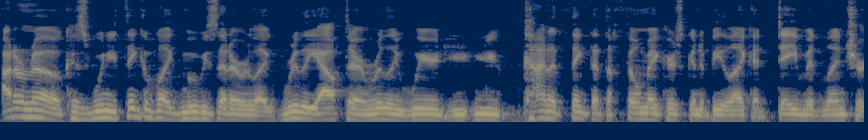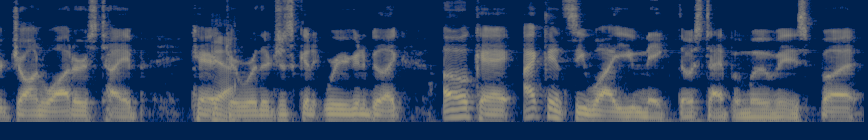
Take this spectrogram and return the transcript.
I don't know because when you think of like movies that are like really out there and really weird, you, you kind of think that the filmmaker is going to be like a David Lynch or John Waters type character, Yeah. where they're just gonna where you're going to be like, oh, okay, I can see why you make those type of movies, but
